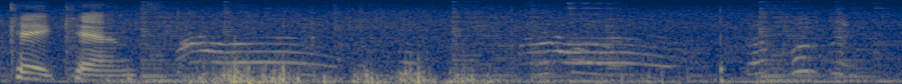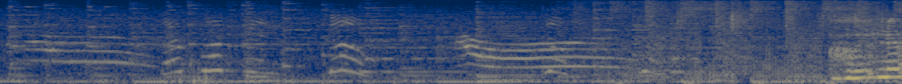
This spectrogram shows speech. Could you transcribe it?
Okay, Ken. Oh no.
